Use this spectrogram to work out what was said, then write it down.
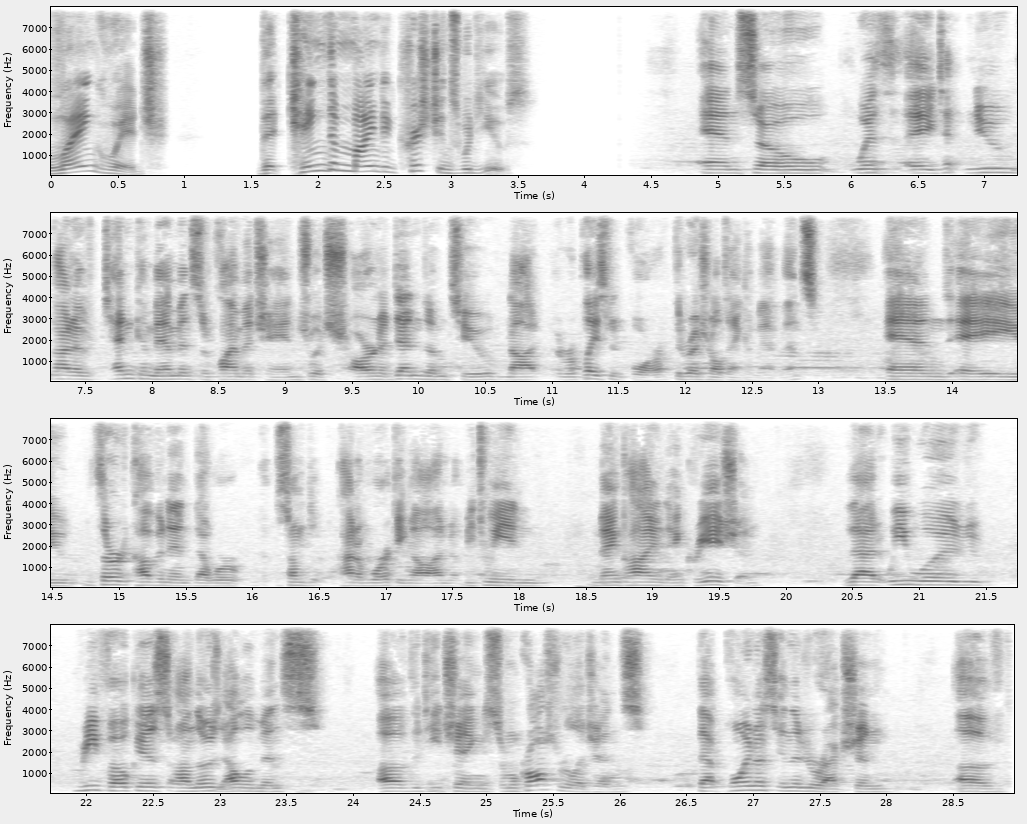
language that kingdom minded Christians would use. And so, with a t- new kind of Ten Commandments of climate change, which are an addendum to, not a replacement for, the original Ten Commandments, and a third covenant that we're some kind of working on between mankind and creation, that we would refocus on those elements of the teachings from across religions that point us in the direction of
